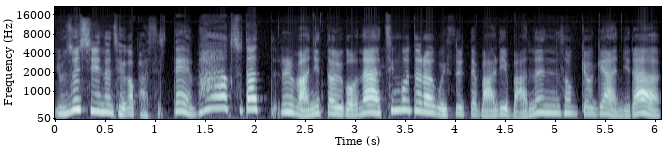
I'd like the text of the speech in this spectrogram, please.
윤수 씨는 제가 봤을 때 막 수다를 많이 떨거나 친구들하고 있을 때 말이 많은 성격이 아니라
